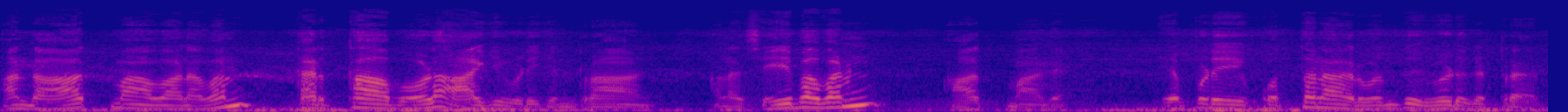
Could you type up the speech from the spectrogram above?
அந்த ஆத்மாவானவன் கர்த்தா போல ஆகிவிடுகின்றான். ஆனால் செய்பவன் ஆத்மாதான் எப்படி கொத்தனார் வந்து வீடு கட்டுறார்?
